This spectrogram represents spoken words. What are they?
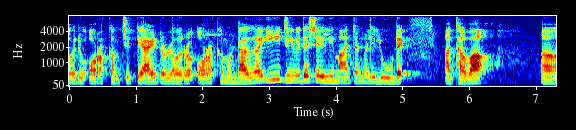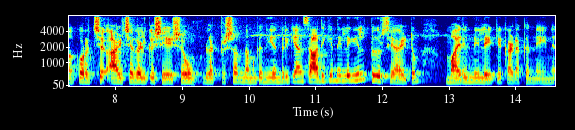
ഒരു ഉറക്കം ചിട്ടയായിട്ടുള്ള ഒരു ഉറക്കം ഉണ്ടാകുക ഈ ജീവിതശൈലി മാറ്റങ്ങളിലൂടെ അഥവാ കുറച്ച് ആഴ്ചകൾക്ക് ശേഷവും ബ്ലഡ് പ്രഷർ നമുക്ക് നിയന്ത്രിക്കാൻ സാധിക്കുന്നില്ലെങ്കിൽ തീർച്ചയായിട്ടും മരുന്നിലേക്ക് കടക്കുന്നതിന്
